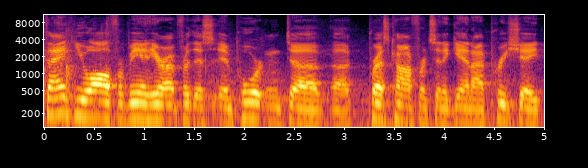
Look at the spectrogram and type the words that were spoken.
Thank you all for being here for this important uh, uh, press conference. And again, I appreciate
